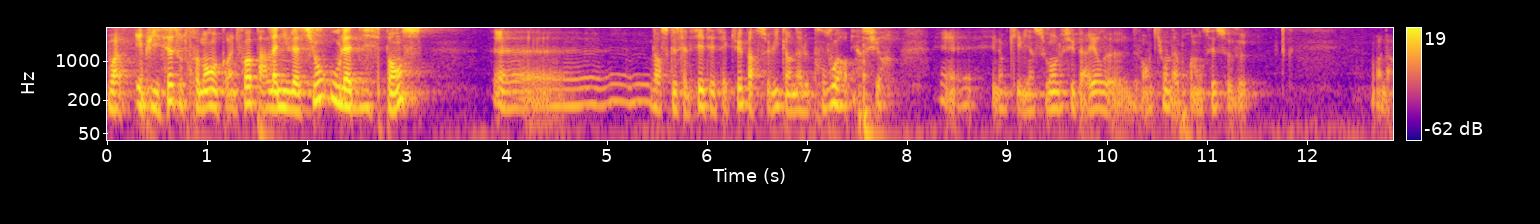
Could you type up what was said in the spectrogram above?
Voilà. Et puis il cesse autrement, encore une fois, par l'annulation ou la dispense, euh, lorsque celle-ci est effectuée par celui qui en a le pouvoir, bien sûr. Et, donc qui est bien souvent le supérieur de- devant qui on a prononcé ce vœu. Voilà.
